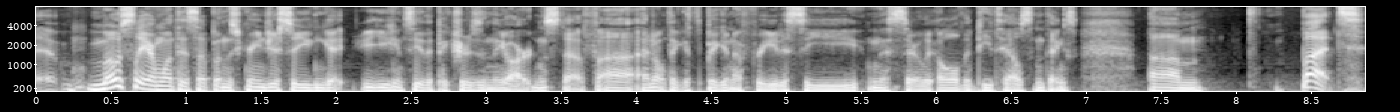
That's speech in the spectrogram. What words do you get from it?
uh, mostly, I want this up on the screen just so you can get you can see the pictures and the art and stuff. Uh, I don't think it's big enough for you to see necessarily all the details and things. Um, but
